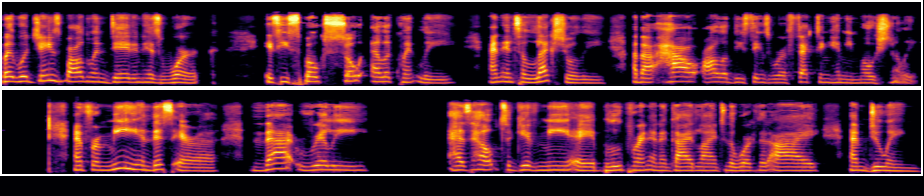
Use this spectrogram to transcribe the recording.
But what James Baldwin did in his work is he spoke so eloquently and intellectually about how all of these things were affecting him emotionally. And for me in this era, that really has helped to give me a blueprint and a guideline to the work that I am doing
